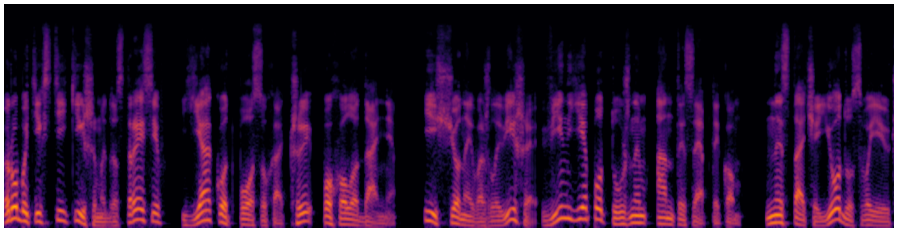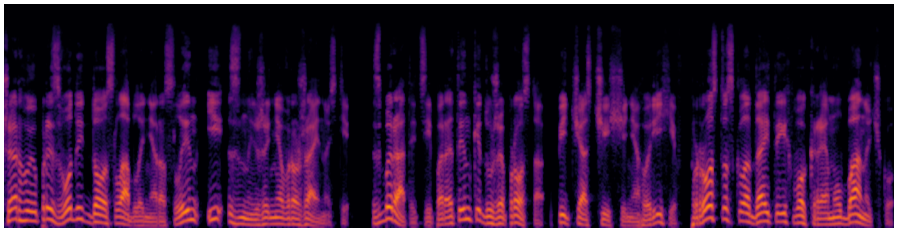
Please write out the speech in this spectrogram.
робить їх стійкішими до стресів, як от посуха чи похолодання. І що найважливіше, він є потужним антисептиком. Нестача йоду своєю чергою призводить до ослаблення рослин і зниження врожайності. Збирати ці перетинки дуже просто під час чищення горіхів, просто складайте їх в окрему баночку,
